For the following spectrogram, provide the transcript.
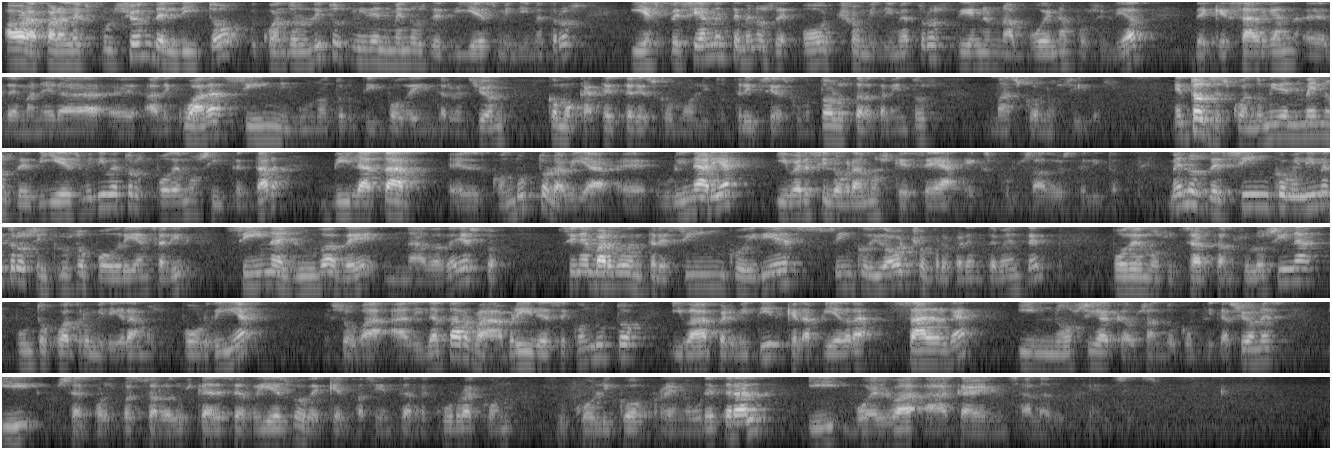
Ahora, para la expulsión del lito, cuando los litos miden menos de 10 milímetros y especialmente menos de 8 milímetros, tienen una buena posibilidad de que salgan eh, de manera eh, adecuada sin ningún otro tipo de intervención como catéteres, como litotripsias, como todos los tratamientos más conocidos. Entonces, cuando miden menos de 10 milímetros, podemos intentar dilatar el conducto, la vía eh, urinaria, y ver si logramos que sea expulsado este lito. Menos de 5 milímetros incluso podrían salir sin ayuda de nada de esto. Sin embargo, entre 5 y 10, 5 y 8 preferentemente, podemos usar tamsulosina, 0.4 miligramos por día. Eso va a dilatar, va a abrir ese conducto y va a permitir que la piedra salga y no siga causando complicaciones y por supuesto se reduzca ese riesgo de que el paciente recurra con su cólico renoureteral y vuelva a caer en sala de urgencias.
